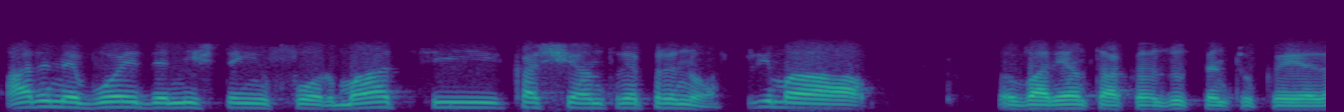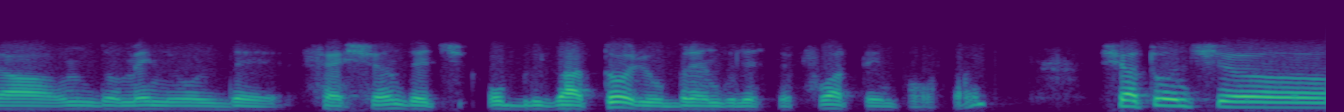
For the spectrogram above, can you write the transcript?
are nevoie de niște informații ca și antreprenor. Prima variantă a căzut pentru că era în domeniul de fashion, deci obligatoriu brandul este foarte important. Și atunci uh,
